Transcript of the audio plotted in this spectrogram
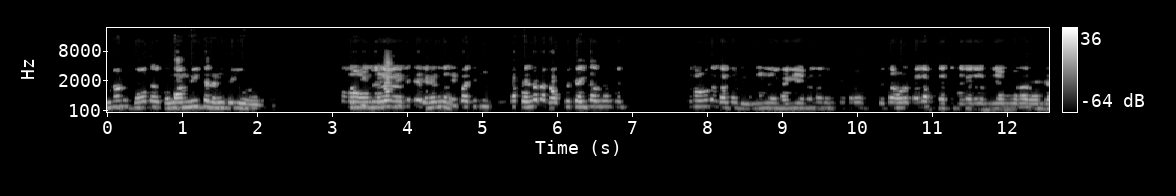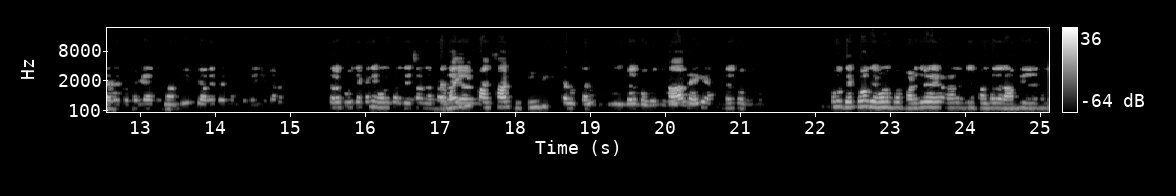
ਉਹਨਾਂ ਨੂੰ ਬਹੁਤ ਗੁਲਾਮੀ ਝੱਲਣੀ ਪਈ ਹੋ ਰਹੀ ਪਹਿਲਾਂ ਤਾਂ ਡਾਕਟਰ ਚਾਹੀਦਾ ਉਹਨਾਂ ਨੂੰ ਚਲੋ ਉਹ ਤਾਂ ਗੱਲ ਤਾਂ ਦੂਰ ਨਾਲ ਹੈਗੀ ਹੈ। ਪਹਿਲਾਂ ਦੇਖੋ ਕਰੋ। ਜਿੱਦਾਂ ਹੁਣ ਪਹਿਲਾਂ ਪ੍ਰੋਸੈਸ ਜਗ੍ਹਾ ਚਲ ਮੀਆਂ ਮੂਆਂ ਨਾਲ ਰੋਡ ਜ਼ਿਆਦਾ ਟੁੱਟ ਗਿਆ ਜਿੱਦਾਂ ਮੀਂਹ ਜ਼ਿਆਦਾ ਪੈ ਜਾਂਦਾ ਪਤਾ ਹੀ ਹੈ ਨਾ। ਚਲੋ ਕੋਈ ਚੱਕਰ ਨਹੀਂ ਹੁਣ ਪਰ ਦੇ ਹਿਸਾਬ ਨਾਲ ਪਰ ਬਾਈ ਜੀ 5 ਸਾਲ ਬੀਤੀ ਵੀ ਲੋਕਾਂ ਨੂੰ। ਬਿਲਕੁਲ ਸਾਲ ਰਹਿ ਗਿਆ। ਬਿਲਕੁਲ ਉਹਨੂੰ ਦੇਖੋ ਜੇ ਹੁਣ ਬਣ ਜਵੇ ਜਿਹੜੇ ਪੰਜ ਸਾਲ ਆਰਾਮ ਵੀ ਹੋ ਜਾਣ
